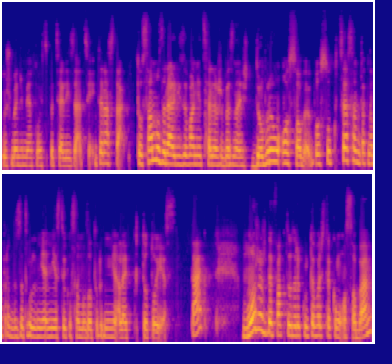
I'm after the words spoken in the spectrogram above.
już będzie miała jakąś specjalizację. I teraz tak, to samo zrealizowanie celu, żeby znaleźć dobrą osobę, bo sukcesem tak naprawdę zatrudnienia nie jest tylko samo zatrudnienie, ale kto to jest, tak? Możesz de facto zrekrutować taką osobę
